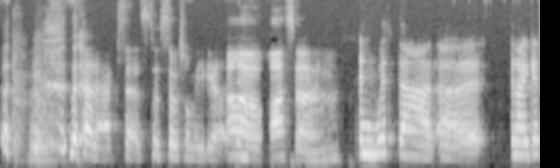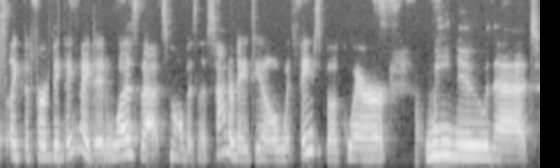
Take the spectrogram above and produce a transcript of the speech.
that had access to social media. Oh, awesome. and with that uh, and i guess like the first big thing i did was that small business saturday deal with facebook where we knew that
